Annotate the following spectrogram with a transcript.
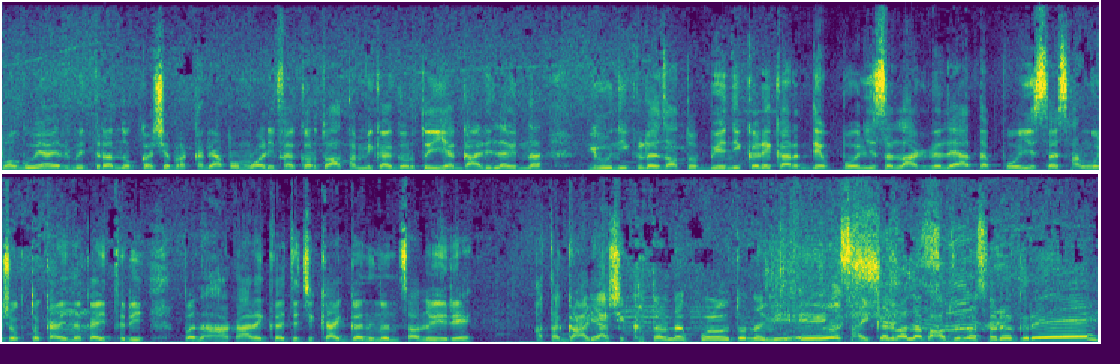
बघू यार मित्रांनो कशा प्रकारे आपण मॉडीफाय करतो. आता मी काय करतो ह्या गाडीला ना घेऊन इकडे जातो बेनीकडे कारण ते पोलीस लागलेले आहे. आता पोलीस सांगू शकतो काही ना काहीतरी. पण हा कार्यकर्त्याची काय गणगण चालू आहे रे? आता गाडी अशी खतरनाक पळवतो ना मी. ए सायकलवाला बाजूला सरक रे.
